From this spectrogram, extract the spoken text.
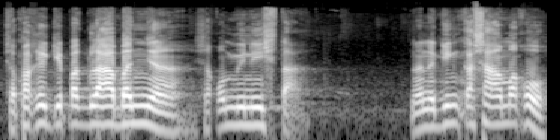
sa pakikipaglaban niya sa komunista na naging kasama ko.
